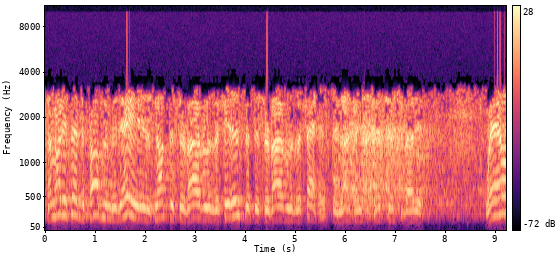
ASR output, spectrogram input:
Somebody said the problem today is not the survival of the fittest, but the survival of the fattest, and I think that's just about it. Well,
